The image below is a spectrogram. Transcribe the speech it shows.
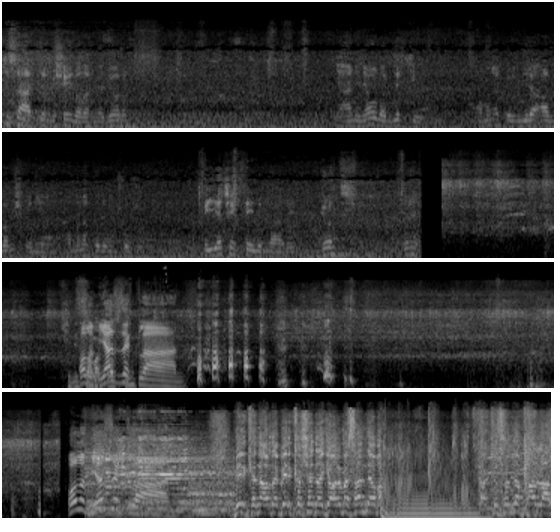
İki saattir bir şey dolanıyor diyorum. Yani ne olabilir ki? Amına koyayım biri avlamış beni ya. Amına kodumun çocuğu. Kıyıya çekseydim bari. Göt. Bu ne? Oğlum yazık lan. Oğlum yazık lan. Bir kenarda bir köşede görmesen de bak. Gökyüzünde parlar.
